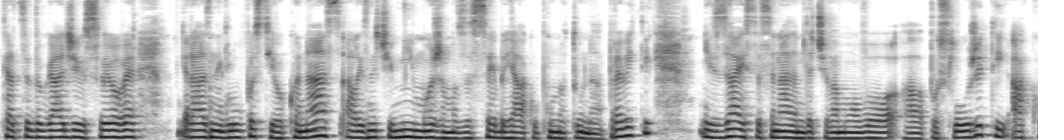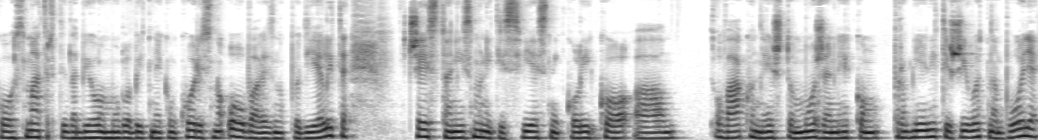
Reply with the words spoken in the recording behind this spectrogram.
kad se događaju sve ove razne gluposti oko nas, ali znači mi možemo za sebe jako puno tu napraviti i zaista se nadam da će vam ovo poslužiti. Ako smatrate da bi ovo moglo biti nekom korisno, obavezno podijelite. Često nismo niti svjesni koliko ovako nešto može nekom promijeniti život na bolje.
